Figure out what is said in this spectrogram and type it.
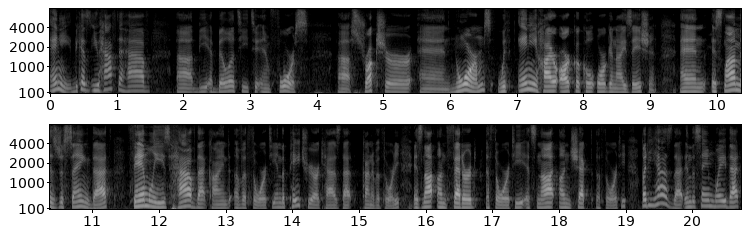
any because you have to have uh, the ability to enforce uh, structure and norms with any hierarchical organization. And Islam is just saying that families have that kind of authority and the patriarch has that kind of authority. It's not unfettered authority, it's not unchecked authority, but he has that in the same way that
